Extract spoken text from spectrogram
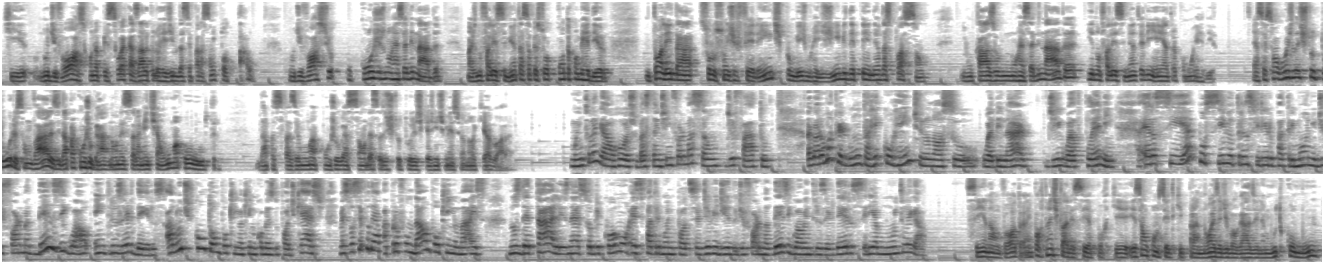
que no divórcio, quando a pessoa é casada pelo regime da separação total, no divórcio o cônjuge não recebe nada, mas no falecimento essa pessoa conta como herdeiro. Então a lei dá soluções diferentes para o mesmo regime, dependendo da situação. Em um caso não recebe nada e no falecimento ele entra como herdeiro. Essas são algumas das estruturas, são várias e dá para conjugar, não necessariamente é uma ou outra. Dá para se fazer uma conjugação dessas estruturas que a gente mencionou aqui agora. Muito legal, Roxo, bastante informação, de fato. Agora, uma pergunta recorrente no nosso webinar de Wealth Planning era se é possível transferir o patrimônio de forma desigual entre os herdeiros. A Lud contou um pouquinho aqui no começo do podcast, mas se você puder aprofundar um pouquinho mais nos detalhes né, sobre como esse patrimônio pode ser dividido de forma desigual entre os herdeiros, seria muito legal. Sim, não, volta. É importante esclarecer, porque esse é um conceito que, para nós advogados, ele é muito comum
